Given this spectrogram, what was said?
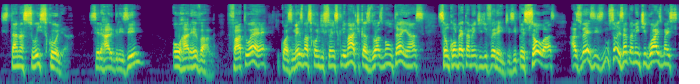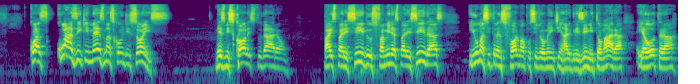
está na sua escolha, ser Har Grizim ou Har Heval. Fato é que com as mesmas condições climáticas, duas montanhas são completamente diferentes. E pessoas, às vezes, não são exatamente iguais, mas quase, quase que mesmas condições. Mesma escola estudaram, pais parecidos, famílias parecidas, e uma se transforma possivelmente em Har Grizim e Tomara, e a outra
